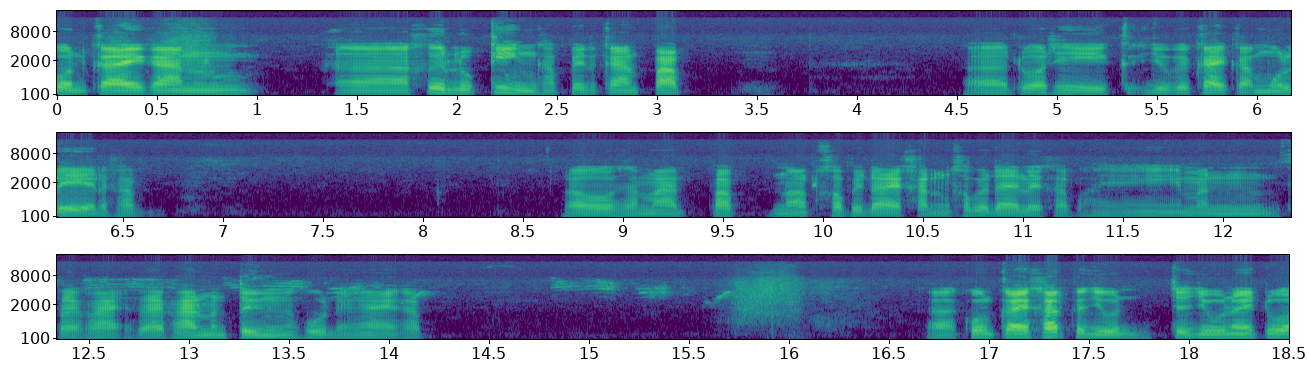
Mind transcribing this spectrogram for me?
กลไกการขึ้นลูกกิ้งครับเป็นการปรับตัวที่อยู่ใกล้ๆกับมูเล่นะครับ เราสามารถปรับน็อตเข้าไปได้ขันเข้าไปได้เลยครับ ให้มันสายพานสายพานมันตึงพูดง่ายๆครับกลไกคัดก็อยู่จะอยู่ในตัว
